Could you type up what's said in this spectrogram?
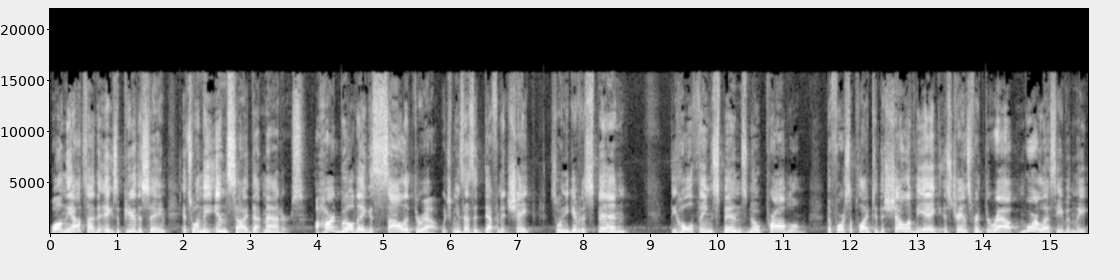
While on the outside the eggs appear the same, it's on the inside that matters. A hard-boiled egg is solid throughout, which means it has a definite shape. So when you give it a spin, the whole thing spins no problem. The force applied to the shell of the egg is transferred throughout more or less evenly,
